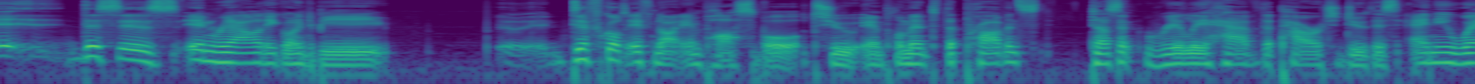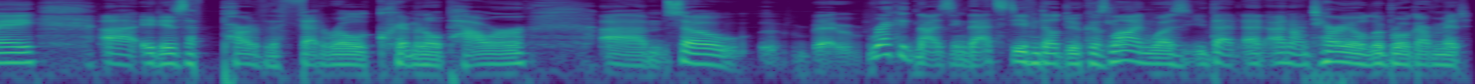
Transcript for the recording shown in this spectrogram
It, this is, in reality, going to be difficult, if not impossible, to implement. The province doesn't really have the power to do this anyway. Uh, it is a part of the federal criminal power. Um, so, uh, recognizing that, Steven Del Duca's line was that an Ontario Liberal government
